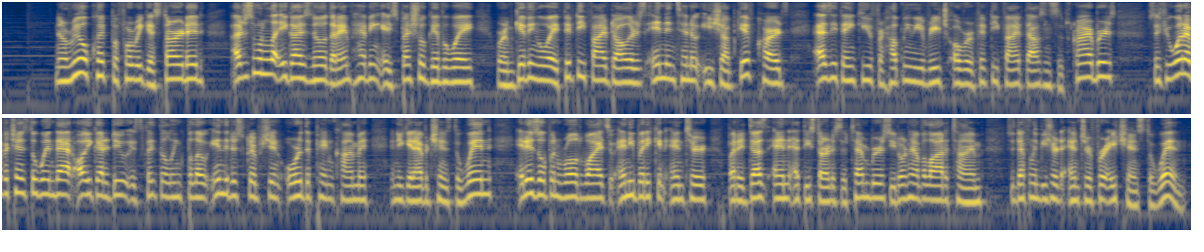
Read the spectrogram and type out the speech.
Now real quick before we get started, I just want to let you guys know that I'm having a special giveaway where I'm giving away $55 in Nintendo eShop gift cards as a thank you for helping me reach over 55,000 subscribers. So if you want to have a chance to win that, all you got to do is click the link below in the description or the pinned comment and you can have a chance to win. It is open worldwide so anybody can enter, but it does end at the start of September so you don't have a lot of time, so definitely be sure to enter for a chance to win.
